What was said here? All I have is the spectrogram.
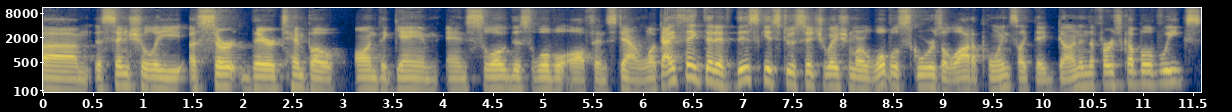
um, essentially assert their tempo on the game and slow this Louisville offense down. Look, I think that if this gets to a situation where Louisville scores a lot of points like they've done in the first couple of weeks,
